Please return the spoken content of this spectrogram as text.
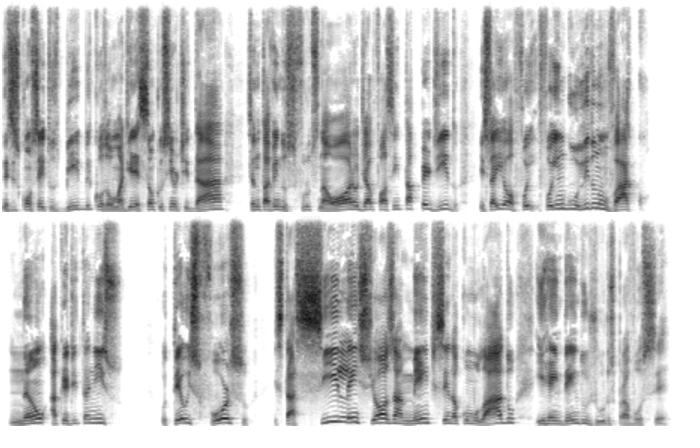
nesses conceitos bíblicos ou uma direção que o Senhor te dá, você não tá vendo os frutos na hora, o diabo fala assim, tá perdido. Isso aí, ó, foi, foi engolido num vácuo. Não acredita nisso. O teu esforço está silenciosamente sendo acumulado e rendendo juros para você.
